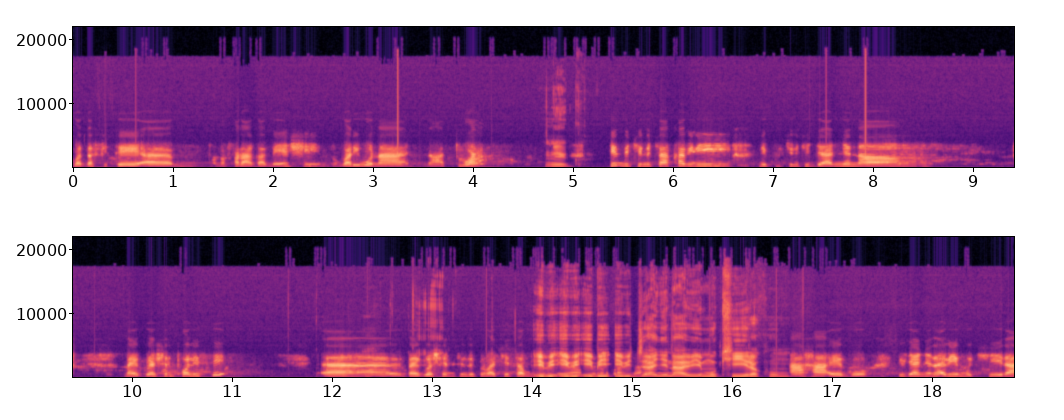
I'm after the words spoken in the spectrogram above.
badafite um, amafaranga menshi numva ari bo na- yego. Ikindi kintu cya kabiri ni ku kintu kijyanye na um, migration policy. Uh, migration sinzi ukuntu bacyita mu- ibi ibi mu ibi Rwanda. ibijanye n'abimukira aha ego. Ibijyanye n'abimukira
